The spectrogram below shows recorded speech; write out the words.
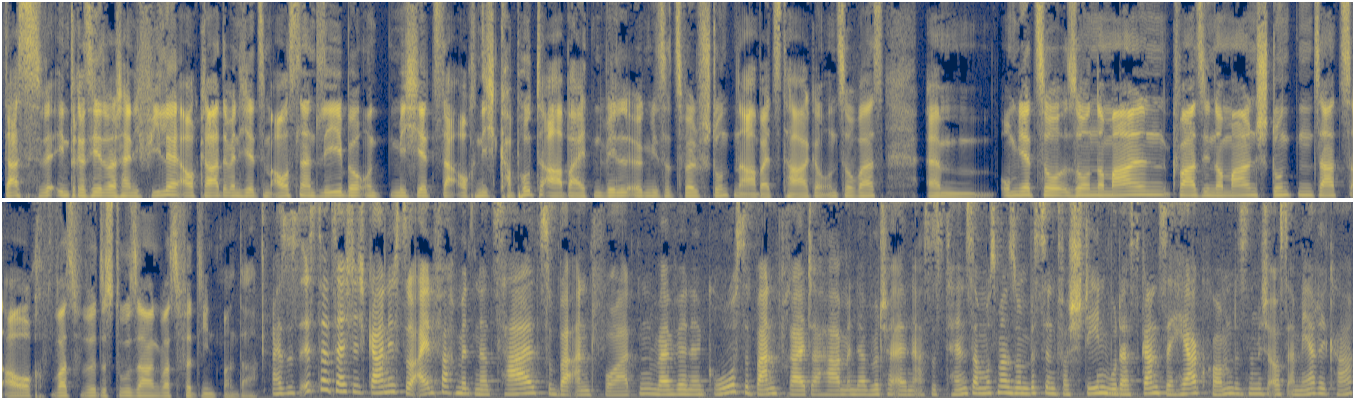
Das interessiert wahrscheinlich viele, auch gerade wenn ich jetzt im Ausland lebe und mich jetzt da auch nicht kaputt arbeiten will, irgendwie so zwölf Stunden Arbeitstage und sowas. Ähm, um jetzt so, so einen normalen, quasi normalen Stundensatz auch, was würdest du sagen, was verdient man da? Also es ist tatsächlich gar nicht so einfach mit einer Zahl zu beantworten, weil wir eine große Bandbreite haben in der virtuellen virtuellen Assistenz. Da muss man so ein bisschen verstehen, wo das Ganze herkommt. Das ist nämlich aus Amerika.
